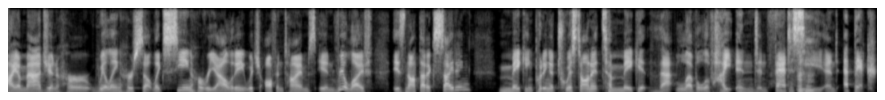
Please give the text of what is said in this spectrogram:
I imagine her willing herself, like seeing her reality, which oftentimes in real life is not that exciting, making, putting a twist on it to make it that level of heightened and fantasy mm-hmm. and epic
